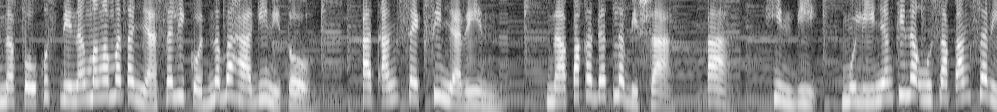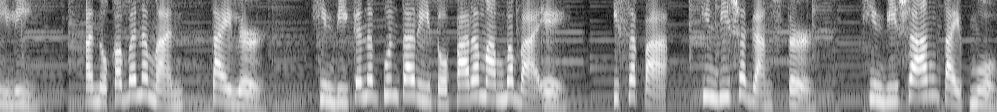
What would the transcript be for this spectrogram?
Na-focus din ang mga mata niya sa likod na bahagi nito. At ang sexy niya rin. Napakagatlabi siya. Ah, hindi. Muli niyang kinausap ang sarili. Ano ka ba naman, Tyler? Hindi ka nagpunta rito para mambabae. Isa pa, hindi siya gangster. Hindi siya ang type mo.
